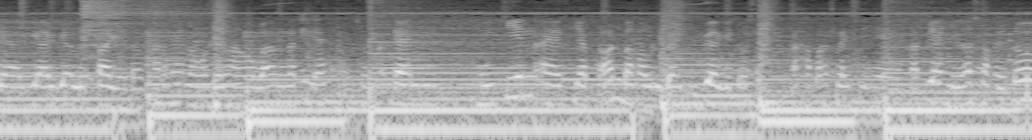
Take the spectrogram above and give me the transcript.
udah agak-agak lupa gitu, karena emang udah lama banget ya. Cuma dan mungkin eh, tiap tahun bakal berubah juga gitu tahapan seleksinya. Tapi yang jelas waktu itu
